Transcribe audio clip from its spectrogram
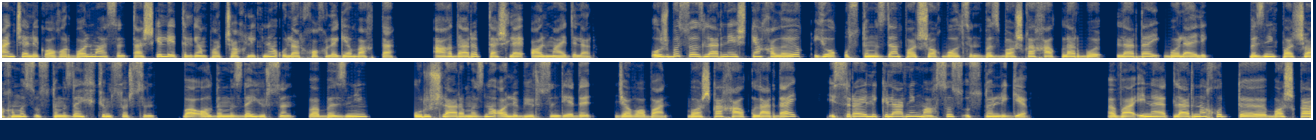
qanchalik og'ir bo'lmasin tashkil etilgan podshohlikni ular xohlagan vaqtda ag'darib tashlay olmaydilar. Ushbu so'zlarni eshitgan haloyiq yo'q ustimizdan podshoh bo'lsin biz boshqa xalqlarlarday bo'laylik. Bizning podshohimiz ustimizdan hukm sursin va oldimizda yursin va bizning urushlarimizni olib yursin dedi javoban. Boshqa xalqlarday isroilliklarning maxsus ustunligi va inoyatlarini xuddi boshqa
